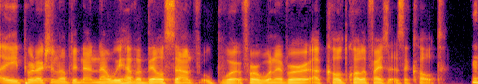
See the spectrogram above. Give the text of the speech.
a production update now. Now we have a bell sound for, for whenever a cult qualifies as a cult.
